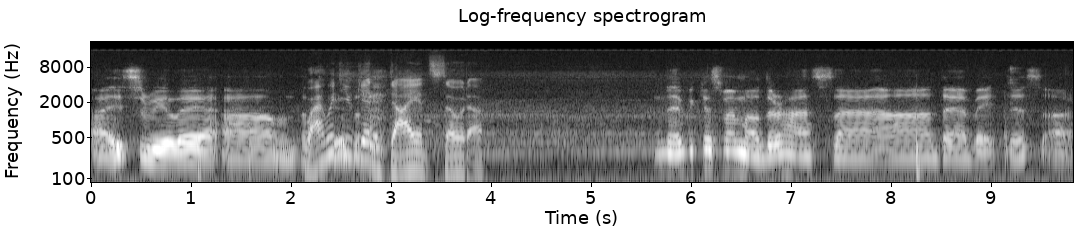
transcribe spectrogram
uh, it's really um. Why would you good. get diet soda? No, because my mother has uh, diabetes or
